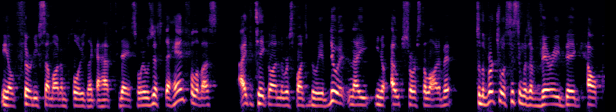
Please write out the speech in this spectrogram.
you know, 30 some odd employees like I have today. So when it was just a handful of us, I had to take on the responsibility of do it and I, you know, outsourced a lot of it. So the virtual assistant was a very big help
